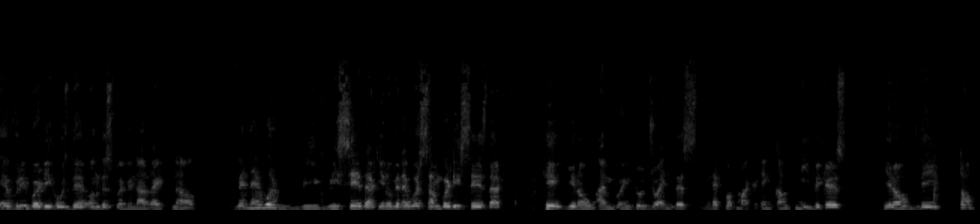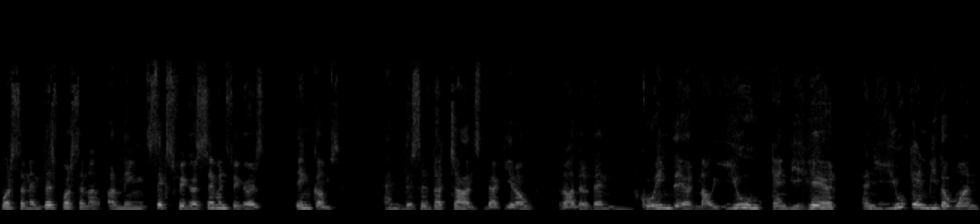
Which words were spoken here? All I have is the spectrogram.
everybody who's there on this webinar right now whenever we we say that you know whenever somebody says that hey you know i'm going to join this network marketing company because you know the top person and this person are earning six figures seven figures incomes. And this is the chance that you know rather than going there now you can be here and you can be the one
